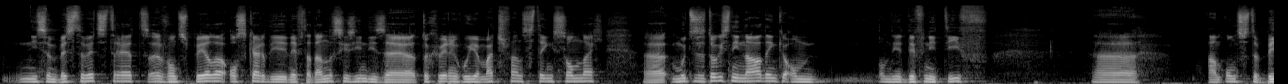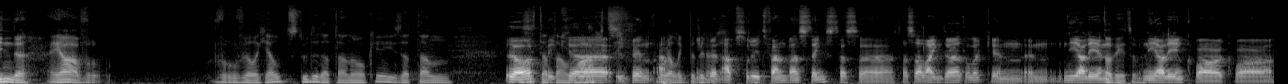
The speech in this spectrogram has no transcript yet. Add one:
niet zijn beste wedstrijd vond spelen. Oscar die heeft dat anders gezien. Die zei toch weer een goede match van Stings zondag. moeten ze toch eens niet nadenken om, om die definitief aan ons te binden? En ja, voor, voor hoeveel geld doe je dat dan ook? Hè? Is dat dan... Ja, ik, uh, ik, ben, ik ben absoluut fan van Stinks. Dat is, uh, dat is al lang duidelijk. En, en niet alleen, niet alleen qua, qua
